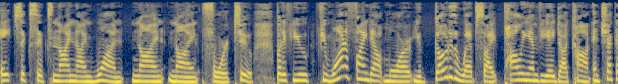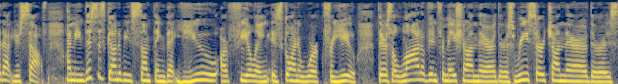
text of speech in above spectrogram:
866-991-9942. But if you if you want to find out more, you go to the website polymva.com and check it out yourself. I mean, this is going to be something that you are feeling is going to work for you. There's a lot of information on there. There's research on there. There is,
